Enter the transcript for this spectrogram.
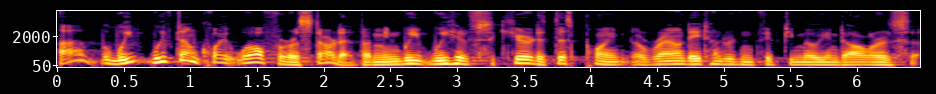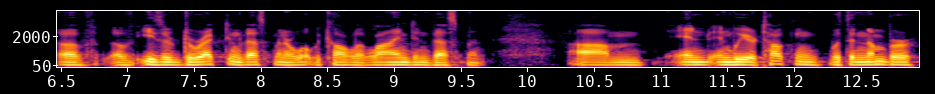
Uh, we've we've done quite well for a startup. I mean, we we have secured at this point around eight hundred and fifty million dollars of of either direct investment or what we call aligned investment, um, and and we are talking with a number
